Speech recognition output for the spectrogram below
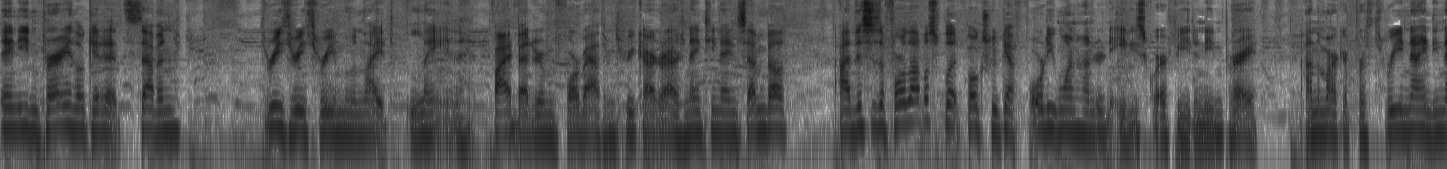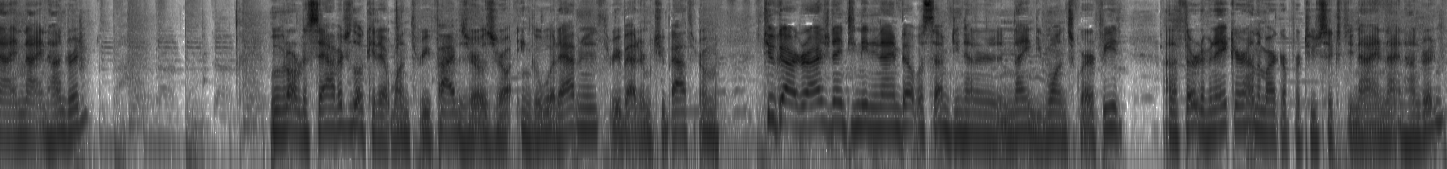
In Eden Prairie, located at 7333 Moonlight Lane. Five bedroom, four bathroom, three car garage, 1997 built. Uh, this is a four level split, folks. We've got 4,180 square feet in Eden Prairie on the market for 399 900 Moving over to Savage, located at 13500 Inglewood Avenue, three bedroom, two bathroom, two car garage, 1989 built with 1,791 square feet on a third of an acre on the market for 269 900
